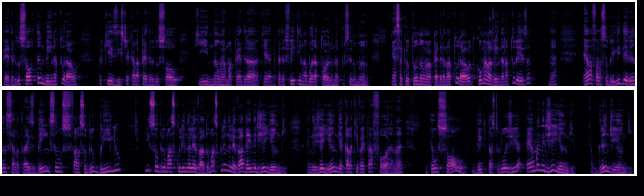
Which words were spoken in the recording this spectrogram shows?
Pedra do sol também natural, porque existe aquela pedra do sol que não é uma pedra, que é uma pedra feita em laboratório, né, por ser humano. Essa que eu estou não é uma pedra natural, como ela vem da natureza, né? Ela fala sobre liderança, ela traz bênçãos, fala sobre o brilho e sobre o masculino elevado. O masculino elevado é a energia yang. A energia yang é aquela que vai para fora, né? Então o Sol, dentro da astrologia, é uma energia yang, é o grande yang.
